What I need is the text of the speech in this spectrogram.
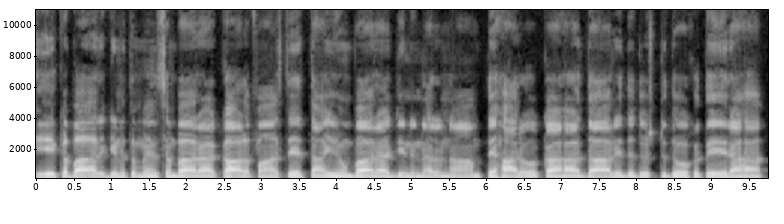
ਏਕ ਬਾਰ ਜਿਨ ਤੁਮੇ ਸੰਭਾਰਾ ਕਾਲ ਫਾਸਤੇ ਤਾਈਉ ਬਾਰਾ ਜਿਨ ਨਰ ਨਾਮ ਤੇ ਹਾਰੋ ਕਹਾ ਦਾਰਿਦ ਦੁਸ਼ਟ ਦੋਖ ਤੇ ਰਹਾ।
